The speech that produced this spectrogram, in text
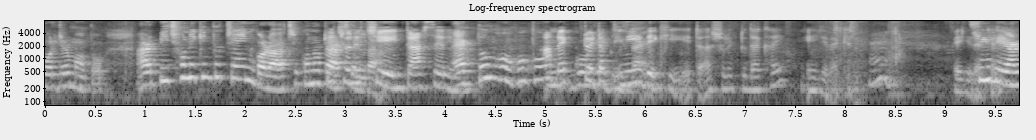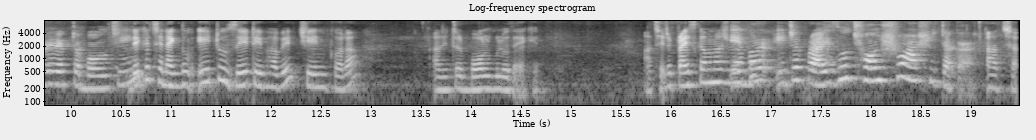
গোল্ডের মতো। আর পিছনে কিন্তু চেইন করা আছে কোনো টার্সেল না। চেইন টার্সেল একদম হুবহু আমরা একটু এটা নিয়ে দেখি এটা আসলে একটু দেখাই। এই যে দেখেন। এই যে থ্রি লেয়ারের একটা বল চেইন। দেখেছেন একদম এ টু জেড এভাবে চেইন করা। আর এটার বলগুলো দেখেন। আচ্ছা এটা প্রাইস কেমন আসবে? এবার এটার প্রাইসও ছয়শো আশি টাকা। আচ্ছা।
